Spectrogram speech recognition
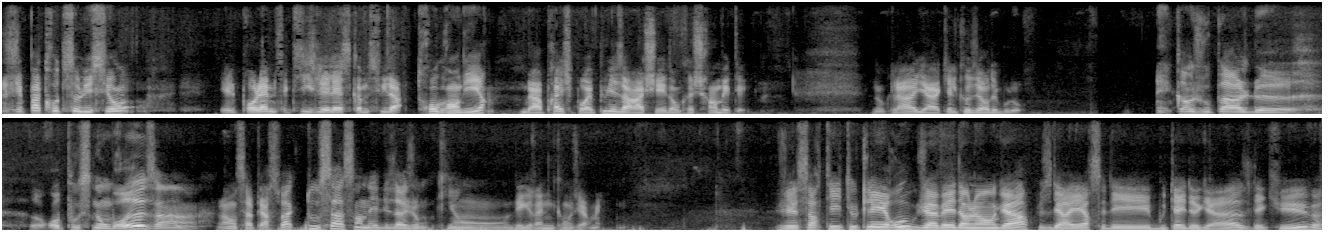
j'ai pas trop de solutions. Et le problème, c'est que si je les laisse comme celui-là trop grandir, ben après, je pourrais plus les arracher, donc je serai embêté. Donc là, il y a quelques heures de boulot. Et quand je vous parle de repousses nombreuses, hein. là on s'aperçoit que tout ça, c'en est des ajoncs qui ont des graines qui ont germé. J'ai sorti toutes les roues que j'avais dans le hangar, plus derrière c'est des bouteilles de gaz, des cuves.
